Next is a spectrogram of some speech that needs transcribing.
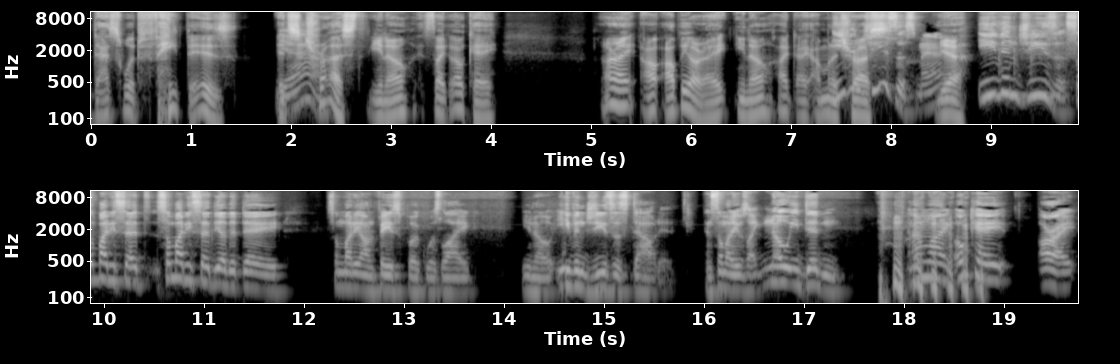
that's what faith is it's Yeah. trust you know it's like okay all right i'll, I'll be all right you know i, I i'm gonna Even trust Jesus, man. yeah Even Jesus. Somebody said somebody said the other day, somebody on Facebook was like, you know, even Jesus doubted. And somebody was like, no, he didn't. And I'm like, okay, all right.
